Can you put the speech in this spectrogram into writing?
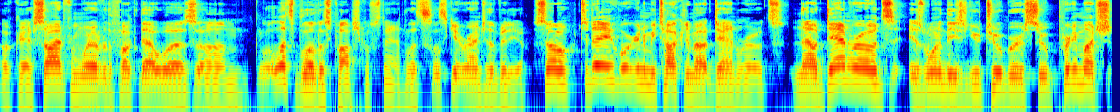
Okay, aside from whatever the fuck that was, um, let's blow this popsicle stand. Let's let's get right into the video. So today we're gonna be talking about Dan Rhodes. Now Dan Rhodes is one of these YouTubers who pretty much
